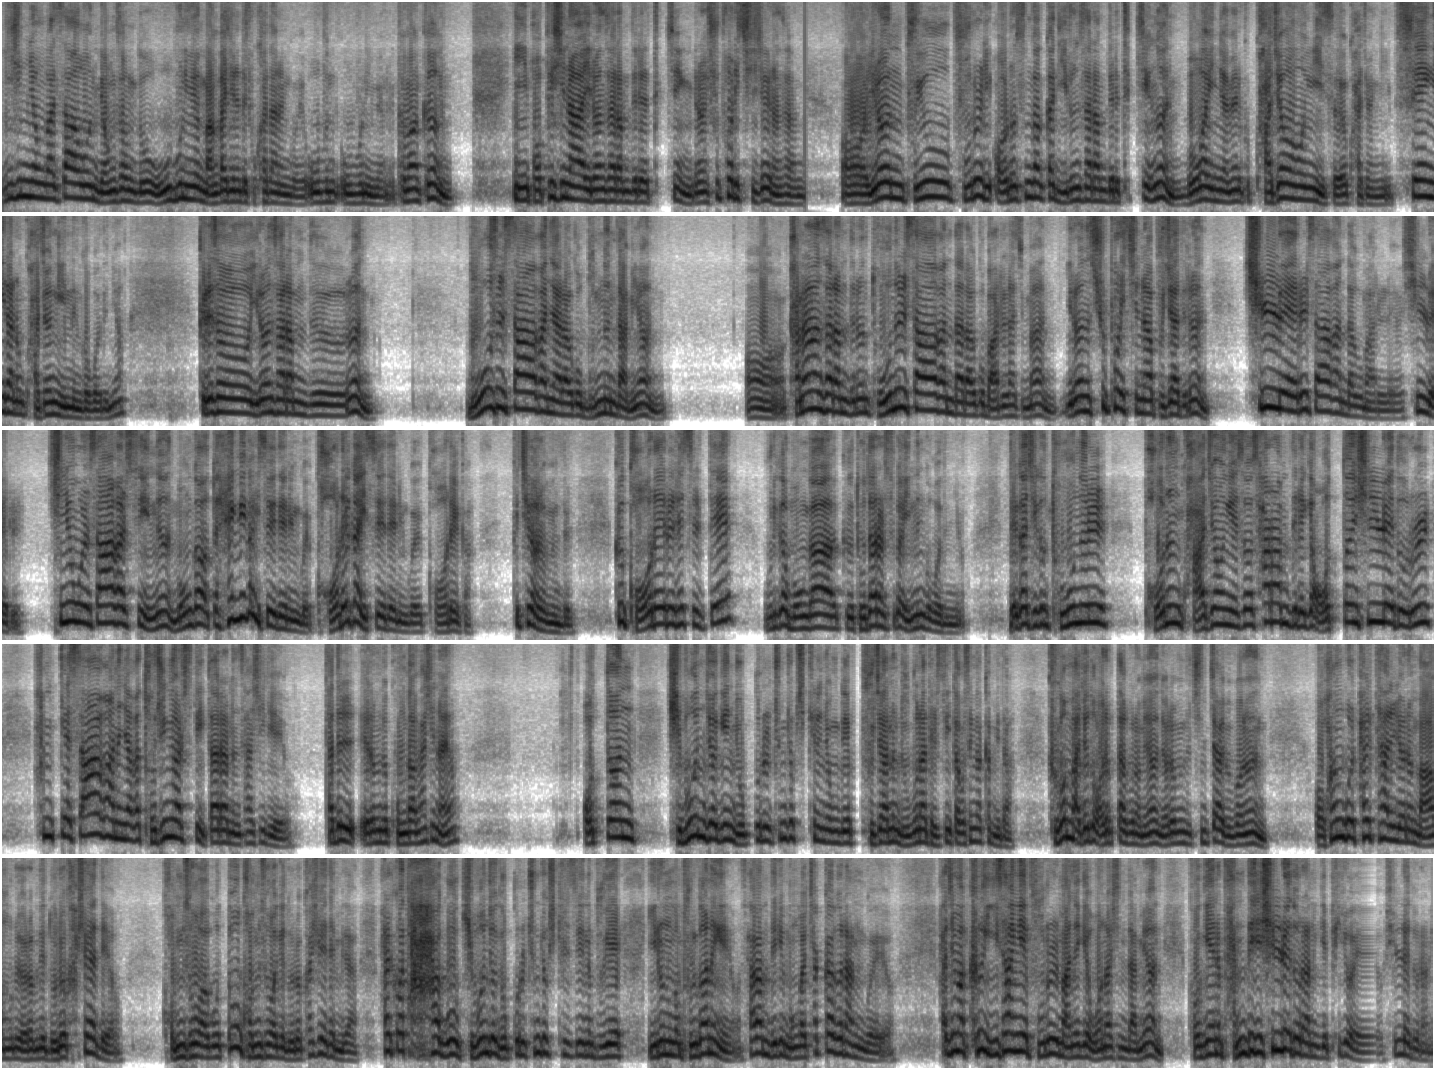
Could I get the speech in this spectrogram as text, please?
20년간 쌓아온 명성도 5분이면 망가지는데 족하다는 거예요. 5분 5분이면 그만큼 이 버핏이나 이런 사람들의 특징, 이런 슈퍼리치죠 이런 사람. 어 이런 부유 부를 어느 순간까지 이룬 사람들의 특징은 뭐가 있냐면 그 과정이 있어요. 과정이 수행이라는 과정이 있는 거거든요. 그래서 이런 사람들은 무엇을 쌓아가냐라고 묻는다면 어 가난한 사람들은 돈을 쌓아간다라고 말을 하지만 이런 슈퍼리치나 부자들은 신뢰를 쌓아간다고 말을 해요. 신뢰를 신용을 쌓아갈 수 있는 뭔가 어떤 행위가 있어야 되는 거예요. 거래가 있어야 되는 거예요. 거래가 그렇죠 여러분들. 그 거래를 했을 때 우리가 뭔가 그 도달할 수가 있는 거거든요. 내가 지금 돈을 버는 과정에서 사람들에게 어떤 신뢰도를 함께 쌓아가느냐가 더 중요할 수도 있다라는 사실이에요. 다들 여러분들 공감하시나요? 어떤 기본적인 욕구를 충족시키는 정도의 부자는 누구나 될 수 있다고 생각합니다. 그것마저도 어렵다 그러면 여러분들 진짜 그거는 어, 황골 탈퇴하려는 마음으로 여러분들 노력하셔야 돼요. 검소하고 또 검소하게 노력하셔야 됩니다. 할 거 다 하고 기본적 욕구를 충족시킬 수 있는 부에 이루는 건 불가능해요. 사람들이 뭔가 착각을 하는 거예요. 하지만 그 이상의 부를 만약에 원하신다면 거기에는 반드시 신뢰도라는 게 필요해요. 신뢰도라는 게.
